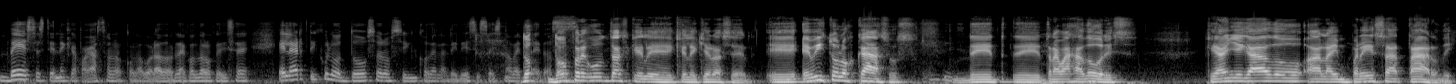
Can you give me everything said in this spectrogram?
veces tiene que pagárselo al colaborador, de acuerdo a lo que dice el artículo 205 de la ley Do- 1692. dos preguntas que le, que le quiero hacer. Eh, he visto los casos de, de trabajadores que han llegado a la empresa tarde,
